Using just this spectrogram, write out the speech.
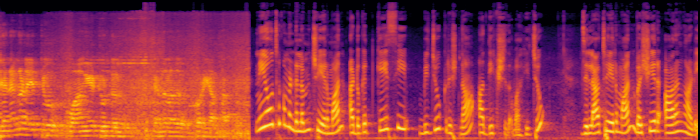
ജനങ്ങളേറ്റു വാങ്ങിയിട്ടുണ്ട് എന്നുള്ളത് ഒരു യാഥാർത്ഥ്യം. നിയോജകമണ്ഡലം chairman advocate K C Biju Krishna അധ്യക്ഷത വഹിച്ചു. ജില്ലാ ചെയർമാൻ ബഷീർ ആറങ്ങാടി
